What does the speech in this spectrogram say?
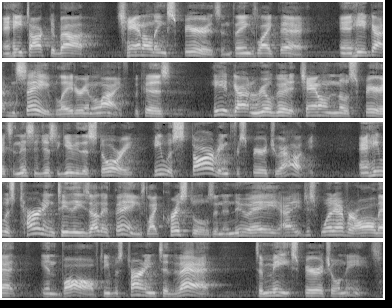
And he talked about channeling spirits and things like that. And he had gotten saved later in life because he had gotten real good at channeling those spirits. And this is just to give you the story. He was starving for spirituality. And he was turning to these other things like crystals and the new age, just whatever all that involved. He was turning to that to meet spiritual needs.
